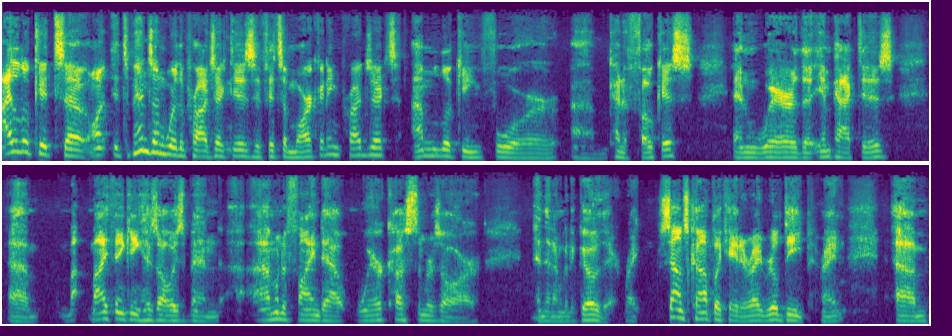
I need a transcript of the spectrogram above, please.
I look at uh, it depends on where the project is. If it's a marketing project i'm looking for um, kind of focus and where the impact is. Um, my, my, thinking has always been i'm going to find out where customers are and then i'm going to go there right? Sounds complicated right? Real deep right? Um,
